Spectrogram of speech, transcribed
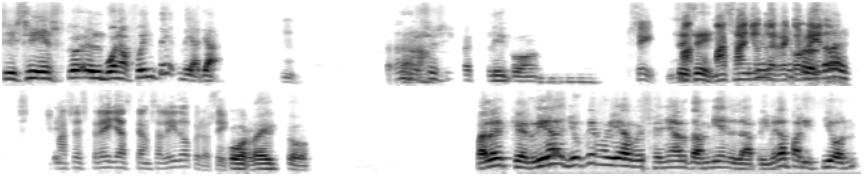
Sí, sí, es el Buenafuente de allá. Mm. No Ah. sé si me explico. Sí, Sí, más, sí. más años de recorrido pero, y más estrellas que han salido, pero sí. Correcto. Vale, querría, yo querría reseñar también la primera aparición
